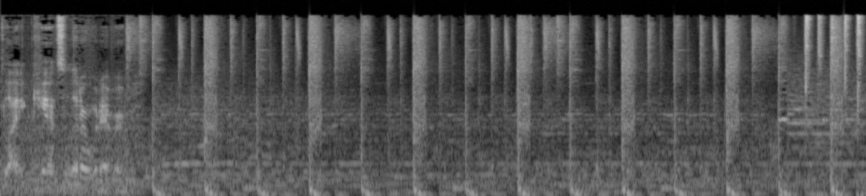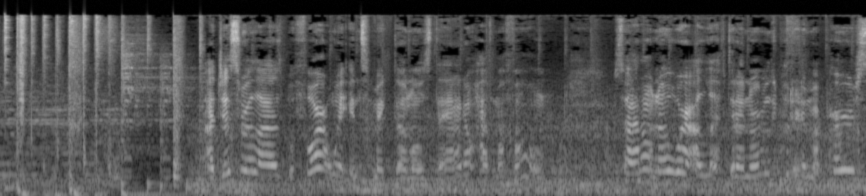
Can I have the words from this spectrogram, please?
to like cancel it or whatever I just realized before I went into McDonald's that I don't have my phone. So I don't know where I left it. I normally put it in my purse,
